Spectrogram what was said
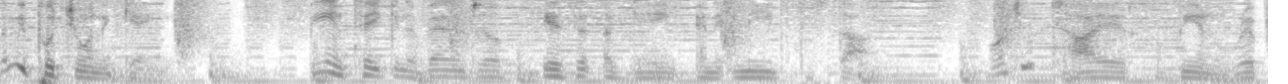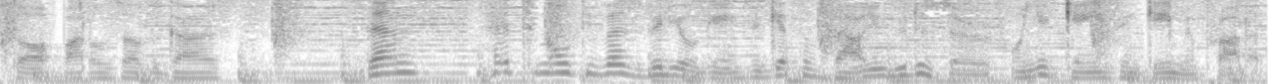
Let me put you on a game. Being taken advantage of isn't a game and it needs to stop. Aren't you tired of being ripped off by those other guys? Then head to Multiverse Video Games and get the value you deserve on your games and gaming products.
